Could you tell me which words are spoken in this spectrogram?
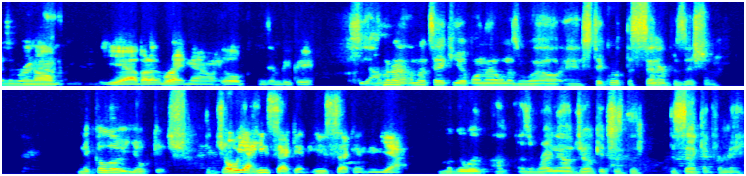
As right you know, now. yeah, but right now he'll he's MVP. Yeah, I'm gonna I'm gonna take you up on that one as well and stick with the center position. Nikola Jokic. The Oh yeah, he's second. He's second. Yeah, I'm gonna go with um, as of right now. Jokic is the, the second for me.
